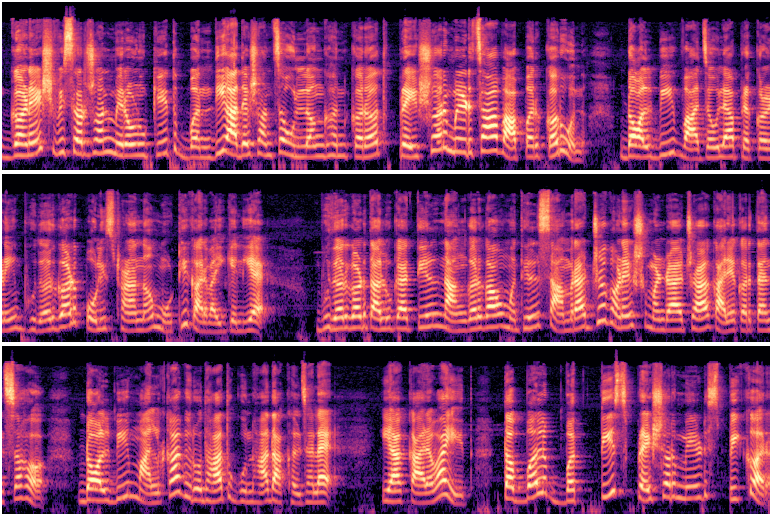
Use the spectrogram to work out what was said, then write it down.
गणेश विसर्जन मिरवणुकीत बंदी आदेशांचं उल्लंघन करत प्रेशर मीडचा वापर करून डॉल्बी वाजवल्याप्रकरणी भुदरगड पोलीस ठाण्यानं मोठी कारवाई केली आहे. भुदरगड तालुक्यातील नांगरगावमधील साम्राज्य गणेश मंडळाच्या कार्यकर्त्यांसह डॉल्बी मालकाविरोधात गुन्हा दाखल झालाय. या कारवाईत तब्बल बत्तीस प्रेशर मिड स्पीकर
